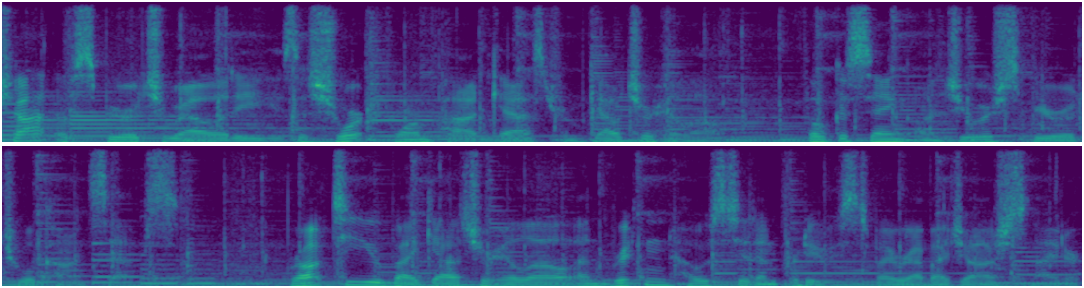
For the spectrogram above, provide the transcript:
Shot of Spirituality is a short form podcast from Goucher Hillel, focusing on Jewish spiritual concepts. Brought to you by Goucher Hillel and written, hosted, and produced by Rabbi Josh Snyder.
